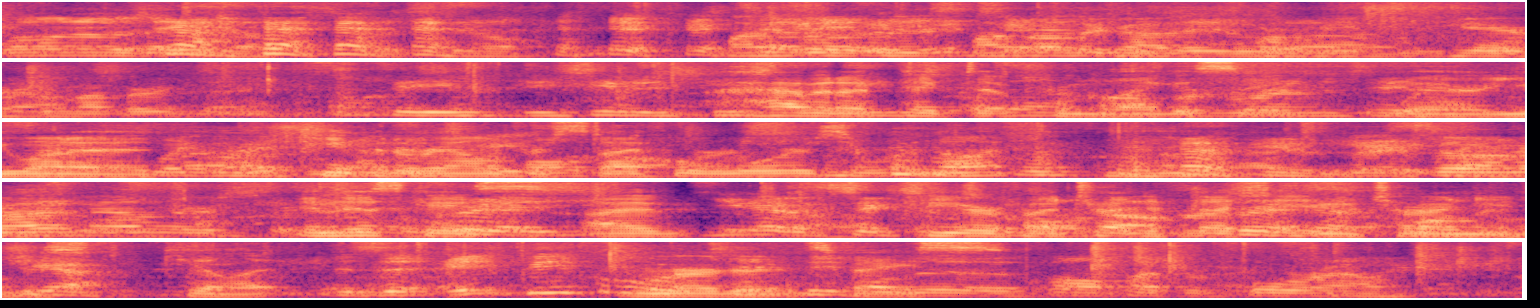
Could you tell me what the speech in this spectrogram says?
Well, no, it was eight of us, but still. My brother, my brother got it for me from here for my birthday. See, do you see this? Habit I picked up from Legacy, where you want to keep it around for Stifle Wars or whatnot. So right now there's. In this case, I You a six. fear if I tried to fetch it in return, you just kill it. Is it eight people or Murder ten its people face. to qualify for four rounds?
